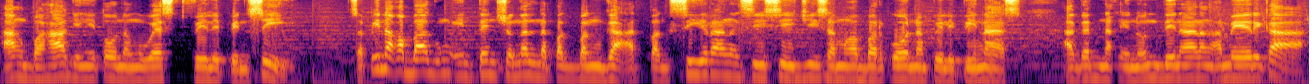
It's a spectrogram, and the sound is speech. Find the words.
ang bahaging ito ng West Philippine Sea. Sa pinakabagong intentional na pagbangga at pagsira ng CCG sa mga barko ng Pilipinas, agad na kinundina ng Amerika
